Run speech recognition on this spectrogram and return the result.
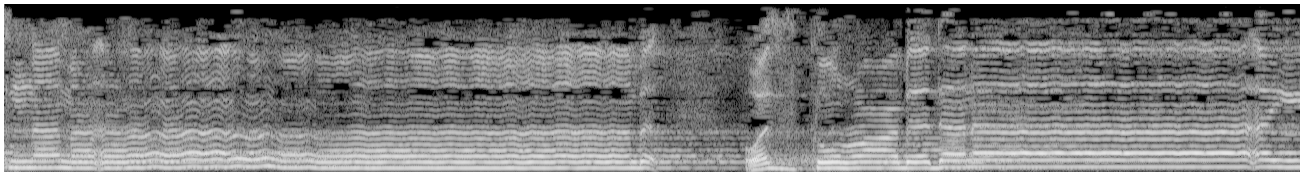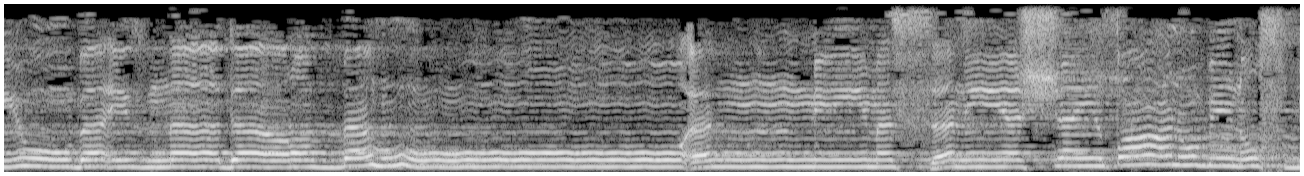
وحسن مآب واذكر عبدنا أيوب إذ نادى ربه أني مسني الشيطان بنصب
